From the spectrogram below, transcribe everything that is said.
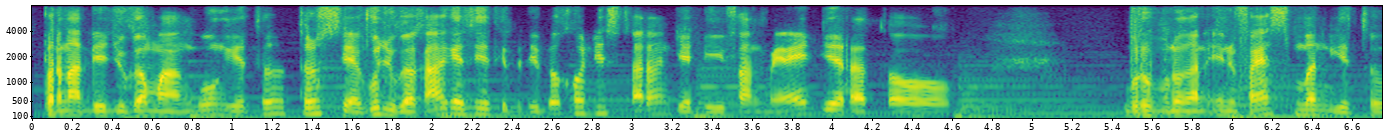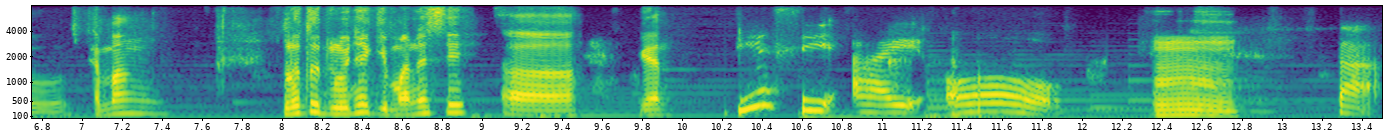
pernah dia juga manggung gitu terus ya gue juga kaget sih tiba-tiba kok dia sekarang jadi fund manager atau berhubungan dengan investment gitu. Emang lu tuh dulunya gimana sih, uh, Gen? Dia CIO. Hmm. Tak,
